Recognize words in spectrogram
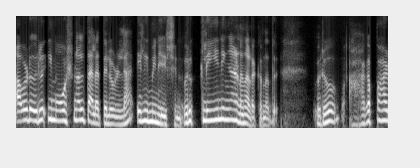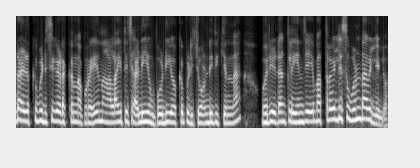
അവിടെ ഒരു ഇമോഷണൽ തലത്തിലുള്ള എലിമിനേഷൻ ഒരു ക്ലീനിങ് ആണ് നടക്കുന്നത്. ഒരു ആകപ്പാട് അഴുക്ക് പിടിച്ച് കിടക്കുന്ന കുറേ നാളായിട്ട് ചളിയും പൊടിയും ഒക്കെ പിടിച്ചുകൊണ്ടിരിക്കുന്ന ഒരിടം ക്ലീൻ ചെയ്യുമ്പോൾ അത്ര വലിയ സുഖം ഉണ്ടാവില്ലല്ലോ.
